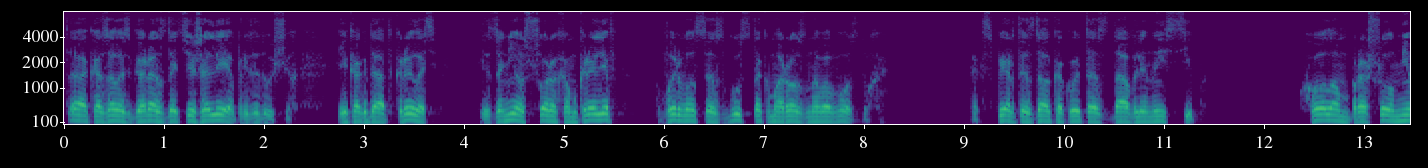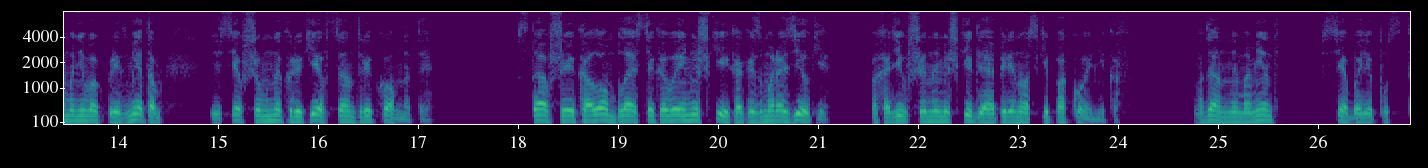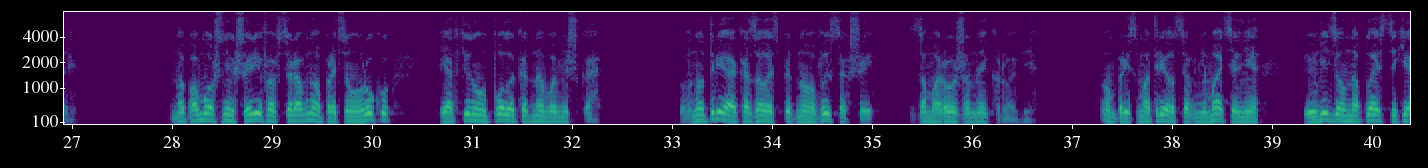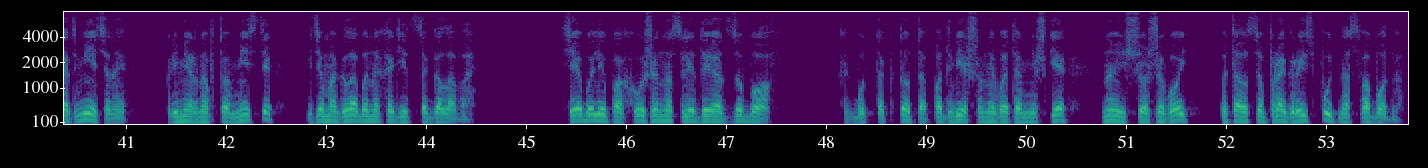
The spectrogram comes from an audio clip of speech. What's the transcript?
Та оказалась гораздо тяжелее предыдущих, и когда открылась, из-за нее с шорохом крыльев вырвался сгусток морозного воздуха. Эксперт издал какой-то сдавленный сип. Холлом прошел мимо него к предметам, висевшим на крюке в центре комнаты. Вставшие колом пластиковые мешки, как из морозилки, походившие на мешки для переноски покойников. В данный момент все были пусты. Но помощник шерифа все равно протянул руку и откинул полок одного мешка. Внутри оказалось пятно высохшей, замороженной крови. Он присмотрелся внимательнее и увидел на пластике отметины, примерно в том месте, где могла бы находиться голова. Те были похожи на следы от зубов, как будто кто-то, подвешенный в этом мешке, но еще живой, пытался прогрызть путь на свободу.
